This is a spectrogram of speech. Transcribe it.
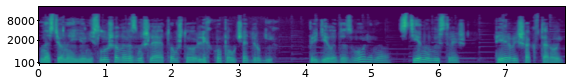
Настена ее не слушала, размышляя о том, что легко поучать других. Пределы дозволенного, стену выстроишь, первый шаг, второй.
